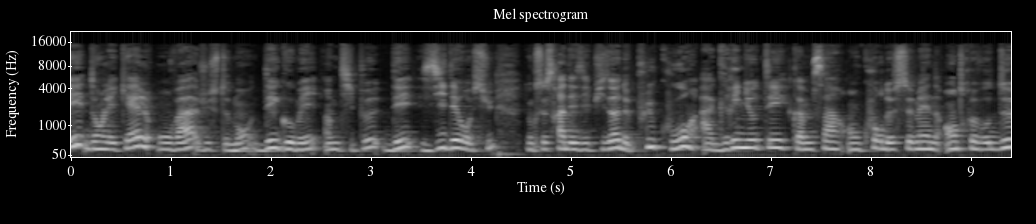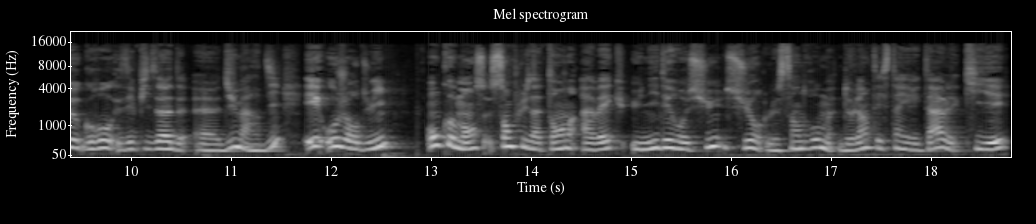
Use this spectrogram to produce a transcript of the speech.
et dans lesquels on va justement dégommer un petit peu des idées reçues. Donc ce sera des épisodes plus courts à grignoter comme ça en cours de semaine entre vos deux gros épisodes euh, du mardi. Et aujourd'hui, on commence sans plus attendre avec une idée reçue sur le syndrome de l'intestin irritable qui est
